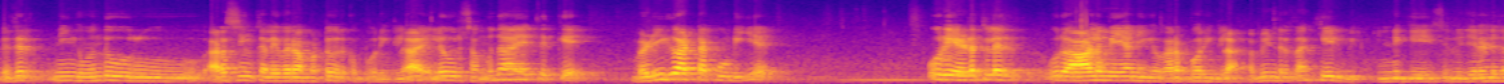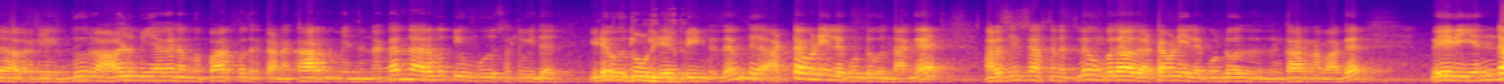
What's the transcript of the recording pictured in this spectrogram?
வெதர் நீங்கள் வந்து ஒரு அரசியல் தலைவராக மட்டும் இருக்க போகிறீங்களா இல்லை ஒரு சமுதாயத்திற்கே வழிகாட்டக்கூடிய ஒரு இடத்துல ஒரு ஆளுமையாக நீங்கள் வரப்போகிறீங்களா அப்படின்றது தான் கேள்வி. இன்றைக்கி செல்வி ஜெயலலிதா அவர்களை வந்து ஒரு ஆளுமையாக நம்ம பார்ப்பதற்கான காரணம் என்னன்னாக்கா அந்த அறுபத்தி ஒம்பது சதவீத இடஒதுக்கீடு அப்படின்றத வந்து அட்டவணையில் கொண்டு வந்தாங்க. அரசியல் சாசனத்தில் ஒன்பதாவது அட்டவணையில் கொண்டு வந்ததன் காரணமாக வேறு எந்த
